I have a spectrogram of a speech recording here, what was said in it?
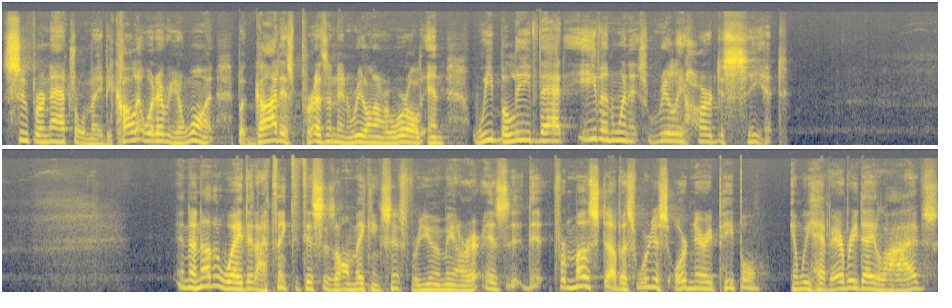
supernatural, maybe. Call it whatever you want, but God is present and real in our world. And we believe that even when it's really hard to see it. And another way that I think that this is all making sense for you and me is that for most of us, we're just ordinary people and we have everyday lives.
